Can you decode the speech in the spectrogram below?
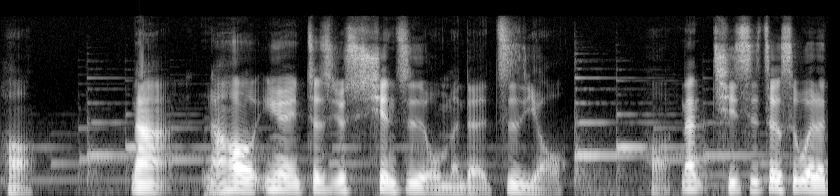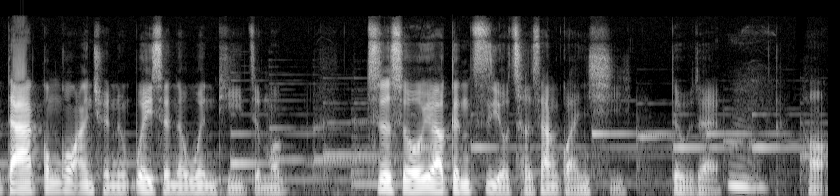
好、哦，那然后因为这是就是限制我们的自由。好、哦，那其实这个是为了大家公共安全的卫生的问题，怎么这时候又要跟自由扯上关系？对不对？嗯，好、哦，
